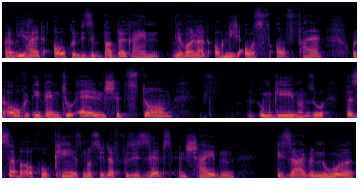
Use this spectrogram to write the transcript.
weil wir halt auch in diese Bubble rein, wir wollen halt auch nicht aus, auffallen und auch eventuell einen Shitstorm umgehen und so. Das ist aber auch okay, es muss jeder für sich selbst entscheiden. Ich sage nur,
